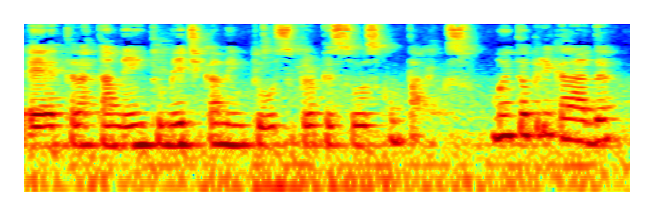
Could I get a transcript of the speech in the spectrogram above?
é, tratamento medicamentoso para pessoas com Parkinson. Muito obrigada.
